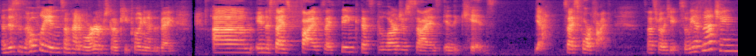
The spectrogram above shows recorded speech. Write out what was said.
And this is hopefully in some kind of order. I'm just going to keep pulling it into the bag. Um, in a size 5 because I think that's the largest size in the kids. Yeah, size 4 or 5. So that's really cute. So we have matching.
